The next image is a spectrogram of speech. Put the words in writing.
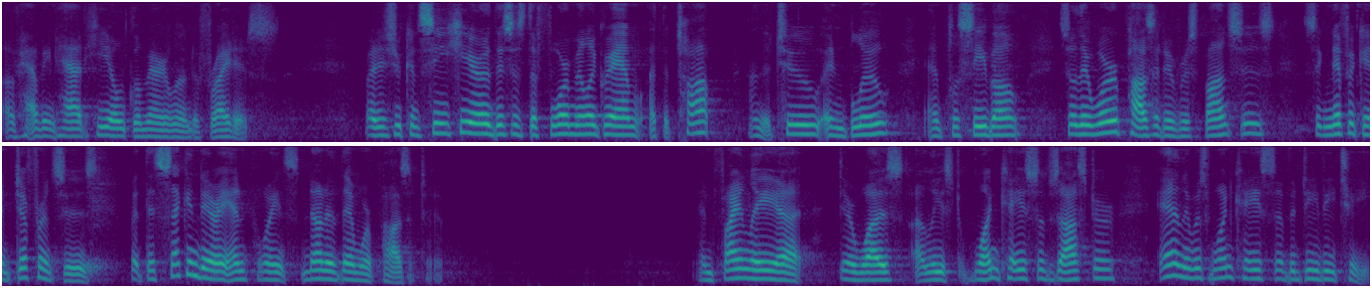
of having had healed glomerulonephritis. But as you can see here, this is the four milligram at the top and the two in blue and placebo. So there were positive responses, significant differences, but the secondary endpoints, none of them were positive. And finally, uh, there was at least one case of zoster, and there was one case of a DVT.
